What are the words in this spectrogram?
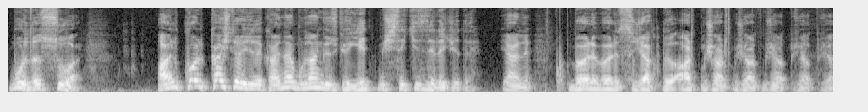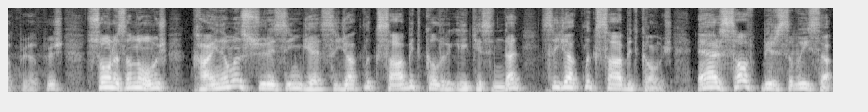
Burada su var. Alkol kaç derecede kaynar? Buradan gözüküyor. 78 derecede. Yani böyle böyle sıcaklığı artmış artmış artmış artmış artmış artmış artmış. Sonrasında ne olmuş? Kaynama süresince sıcaklık sabit kalır ilkesinden sıcaklık sabit kalmış. Eğer saf bir sıvıysa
